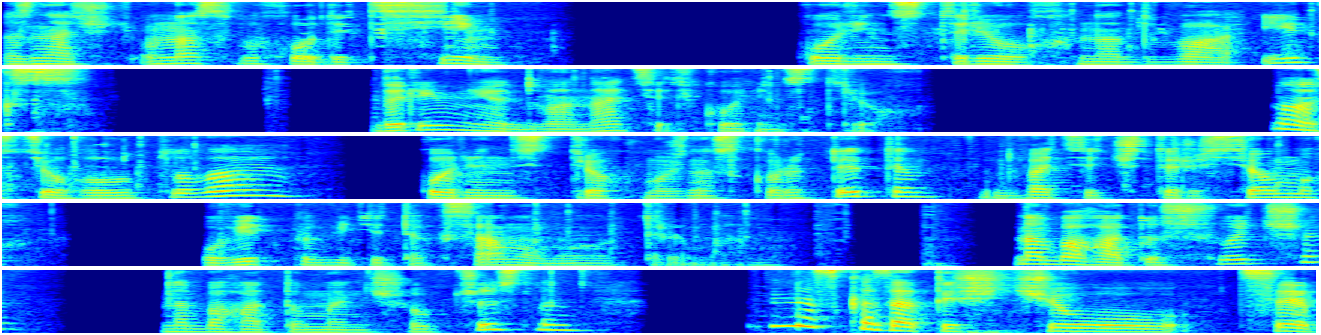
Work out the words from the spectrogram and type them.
Значить, у нас виходить 7 корінь з 3 на 2х дорівнює 12 корінь з 3. Ну, а з цього випливає. Корінь з 3 можна скоротити. 24 сьомих у відповіді так само ми отримаємо. Набагато швидше, набагато менше обчислень. Не сказати, що це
